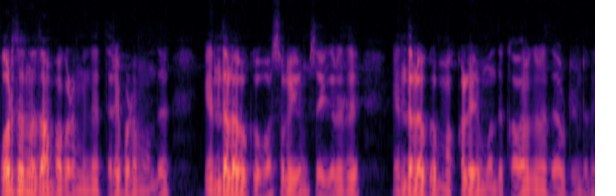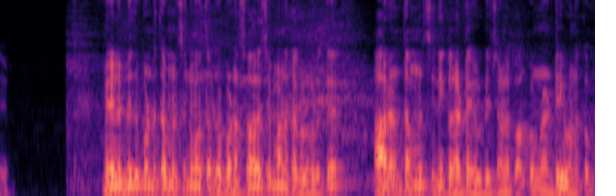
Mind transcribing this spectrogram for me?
பொறுத்திருந்து தான் பார்க்கணும் இந்த திரைப்படம் வந்து எந்த அளவுக்கு வசூலையும் செய்கிறது எந்த அளவுக்கு மக்களையும் வந்து கவர்கிறது அப்படின்றதையும். மேலும் இது போன்ற தமிழ் சினிமா தொடர்பான சுவாரஸ்யமான தகவல்களுக்கு ஆர்என் தமிழ் சினி கலாட்டா யூடியூப் சேனலை பார்க்கும் நன்றி வணக்கம்.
